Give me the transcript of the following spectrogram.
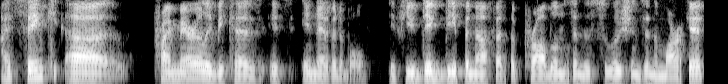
I think uh, primarily because it's inevitable. If you dig deep enough at the problems and the solutions in the market,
